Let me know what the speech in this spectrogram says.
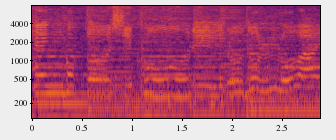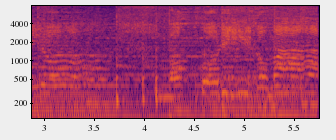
행복도시 구리로 놀러와요. 먹거리도 구리시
